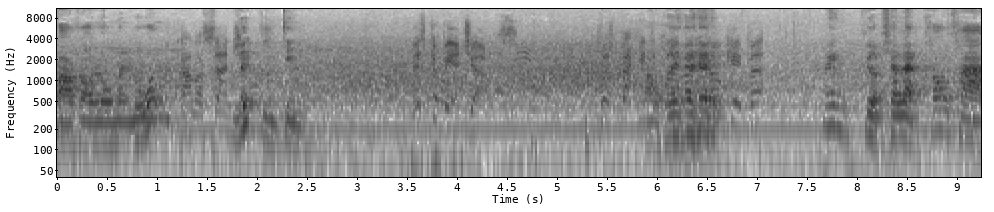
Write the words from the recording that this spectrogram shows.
ฟาวเขาลงมันล้วง Carlos ลึก Sanchez. จริง This could be a chance. Pushed back into Oh, play by the hey. goalkeeper. ๆแม่งเกือบฉลับเข้าทาง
